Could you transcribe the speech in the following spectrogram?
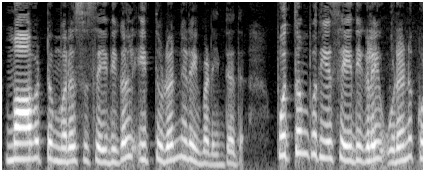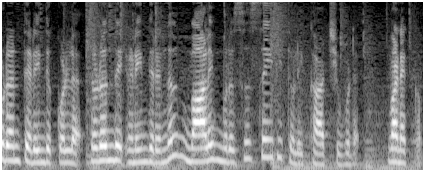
மாவட்ட முரசு செய்திகள் இத்துடன் நிறைவடைந்தது. புத்தம் புதிய செய்திகளை உடனுக்குடன் தெரிந்து கொள்ள தொடர்ந்து இணைந்திருங்கள். மாலை முரசு செய்தி தொலைக்காட்சியுடன். வணக்கம்.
